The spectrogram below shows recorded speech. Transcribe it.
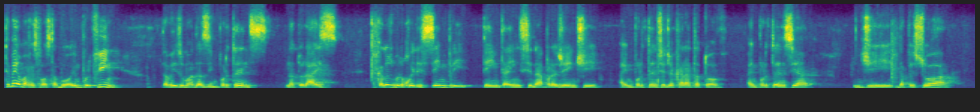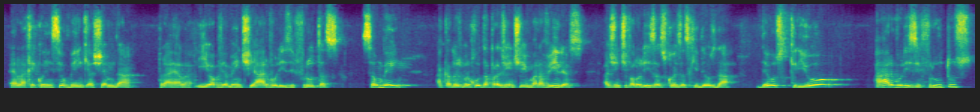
Também é uma resposta boa. E por fim, talvez uma das importantes, naturais, a Kadosh Baruch ele sempre tenta ensinar para a gente a importância de Akaratatov, a importância de da pessoa ela reconheceu bem que Hashem dá para ela. E, obviamente, árvores e frutas são bem. A Kadosh Baruch dá para a gente maravilhas. A gente valoriza as coisas que Deus dá. Deus criou árvores e frutos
